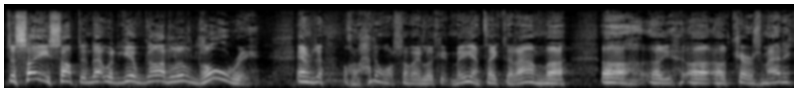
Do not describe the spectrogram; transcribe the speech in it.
to say something that would give God a little glory. And well, I don't want somebody to look at me and think that I'm uh, uh, charismatic.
